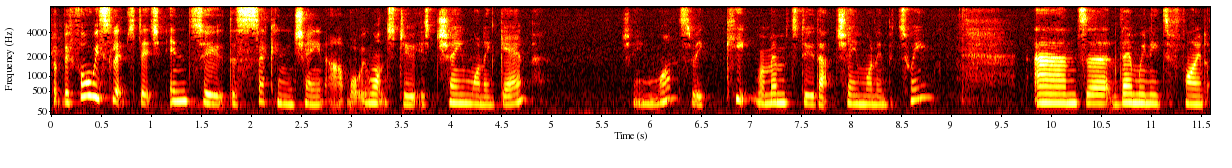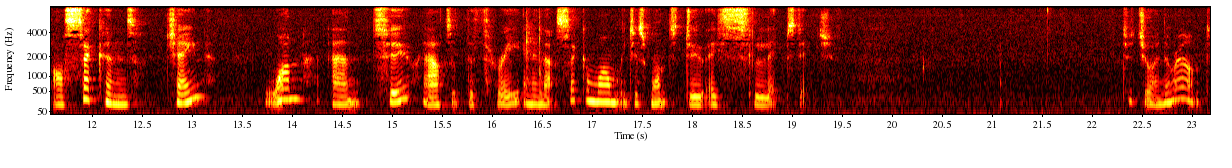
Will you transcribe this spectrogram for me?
But before we slip stitch into the second chain up, what we want to do is chain one again. Chain one. So we keep, remember to do that chain one in between. And uh, then we need to find our second chain, one and two out of the three. And in that second one, we just want to do a slip stitch to join the round.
